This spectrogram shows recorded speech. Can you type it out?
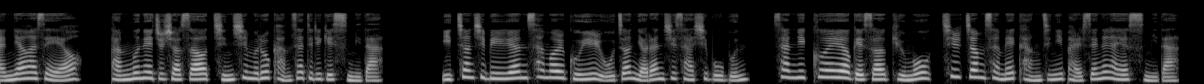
안녕하세요. 방문해주셔서 진심으로 감사드리겠습니다. 2011년 3월 9일 오전 11시 45분 산리쿠해역에서 규모 7.3의 강진이 발생을 하였습니다.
